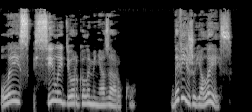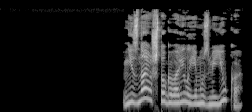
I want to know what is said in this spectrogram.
Лейс силой дергала меня за руку. «Да вижу я, Лейс!» Не знаю, что говорила ему змеюка,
